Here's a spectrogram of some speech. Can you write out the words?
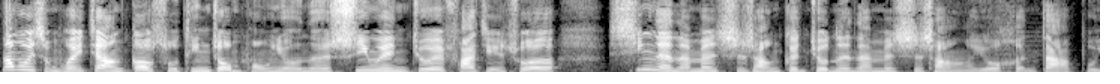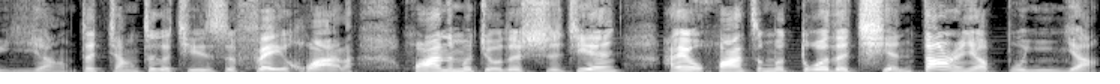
那为什么会这样告诉听众朋友呢？是因为你就会发现说，新的南门市场跟旧的南门市场有很大不一样。在讲这个其实是废话了，花那么久的时间，还有花这么多的钱，当然要不一样。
